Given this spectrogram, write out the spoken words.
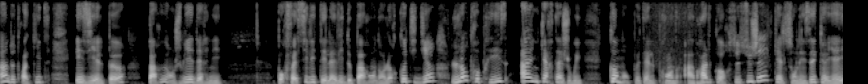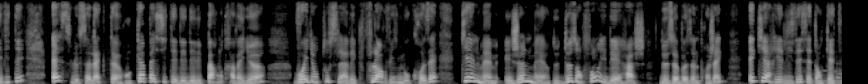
1, 2, 3 Kids et The Helper, paru en juillet dernier. Pour faciliter la vie de parents dans leur quotidien, l'entreprise a une carte à jouer. Comment peut-elle prendre à bras le corps ce sujet? Quels sont les écueils à éviter? Est-ce le seul acteur en capacité d'aider les parents travailleurs? Voyons tout cela avec Flore Villemot-Crozet, qui elle-même est jeune mère de deux enfants et DRH de The Boson Project et qui a réalisé cette enquête.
